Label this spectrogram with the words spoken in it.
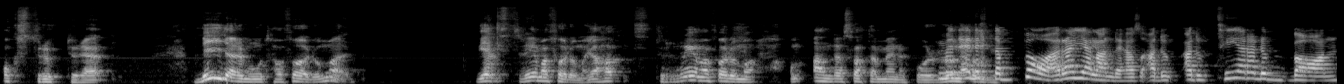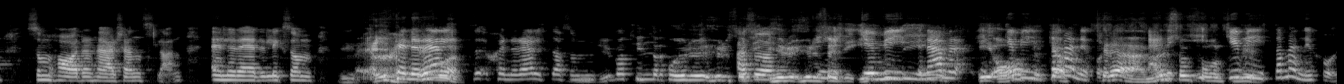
och strukturellt. Vi däremot har fördomar. Vi har extrema fördomar. Jag har extrema fördomar om andra svarta människor. Men är detta bara gällande alltså adop- adopterade barn som har den här känslan? Eller är det liksom Nej, ju vara- generellt, generellt alltså Du bara titta på hur, du- hur det ser Alltså, hur, hur det ser ut i vi, nej, men i Afrika. människor? Krämer Är det som folk icke-vita människor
